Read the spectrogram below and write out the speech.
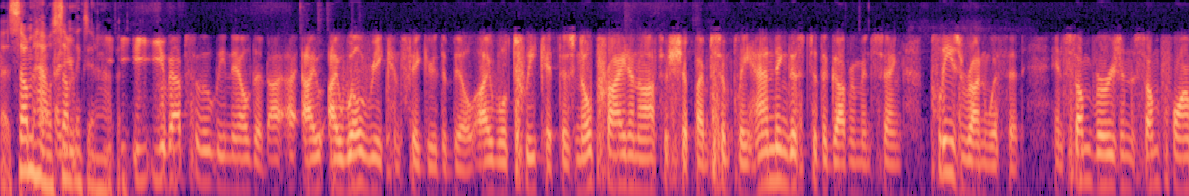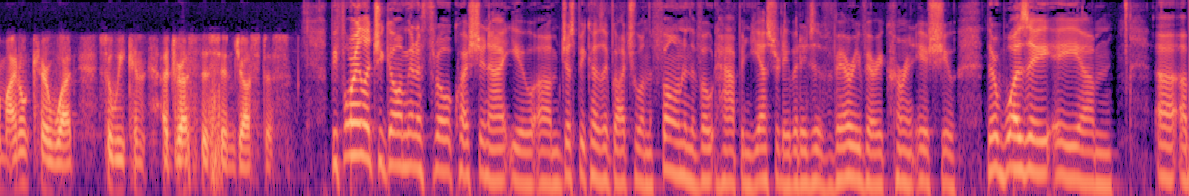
uh, somehow and something's going to happen. You've absolutely nailed it. I, I, I will reconfigure the bill. I will tweak it. There's no pride in authorship. I'm simply handing this to the government, saying, please run with it in some version, some form. I don't care what, so we can address this injustice. Before I let you go, I'm going to throw a question at you, um, just because I've got you on the phone and the vote happened yesterday, but it is a very, very current issue. There was a, a um, a,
